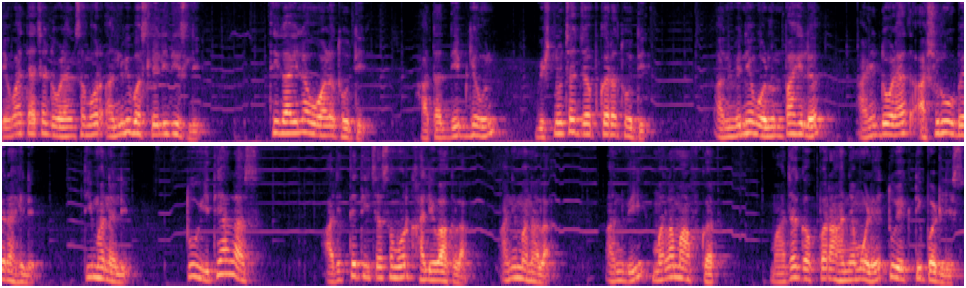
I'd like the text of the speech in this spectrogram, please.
तेव्हा त्याच्या डोळ्यांसमोर अन्वी बसलेली दिसली. ती गाईला ओवाळत होती. हातात दीप घेऊन विष्णूचा जप करत होती. अन्वीने वळून पाहिलं आणि डोळ्यात अश्रू उभे राहिले. ती म्हणाली तू इथे आलास? आदित्य तिच्यासमोर खाली वाकला आणि म्हणाला अन्वी मला माफ कर. माझ्या गप्प राहण्यामुळे तू एकटी पडलीस.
